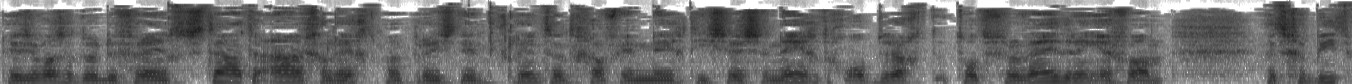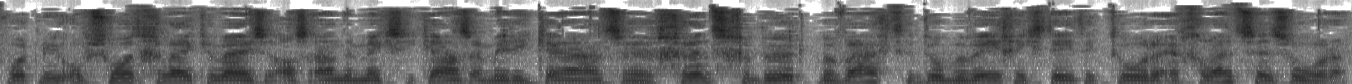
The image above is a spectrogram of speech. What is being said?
Deze was er door de Verenigde Staten aangelegd, maar president Clinton gaf in 1996 opdracht tot verwijdering ervan. Het gebied wordt nu op soortgelijke wijze als aan de Mexicaans-Amerikaanse grens gebeurt bewaakt door bewegingsdetectoren en geluidssensoren.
